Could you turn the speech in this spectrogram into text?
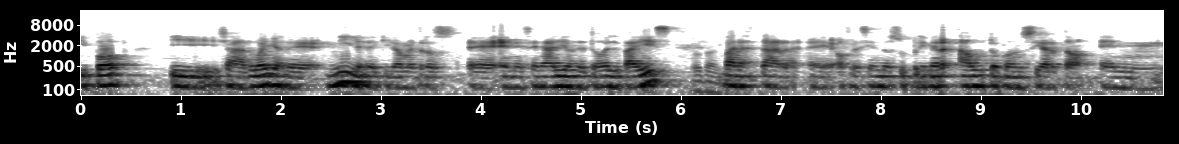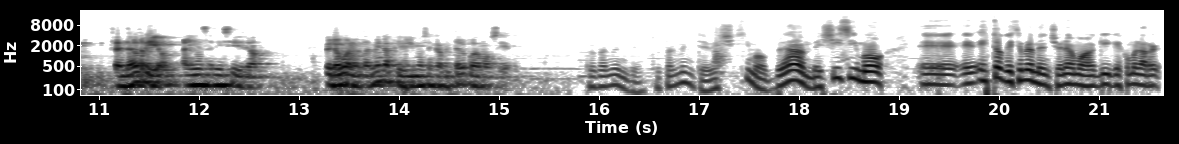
y pop y ya dueños de miles de kilómetros eh, en escenarios de todo el país Total. van a estar eh, ofreciendo su primer autoconcierto en frente al río, ahí en San Isidro. Pero bueno, también los que vivimos en Capital podemos ir. Totalmente, totalmente. Bellísimo plan, bellísimo. eh, eh, esto que siempre mencionamos aquí, que es como la re-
